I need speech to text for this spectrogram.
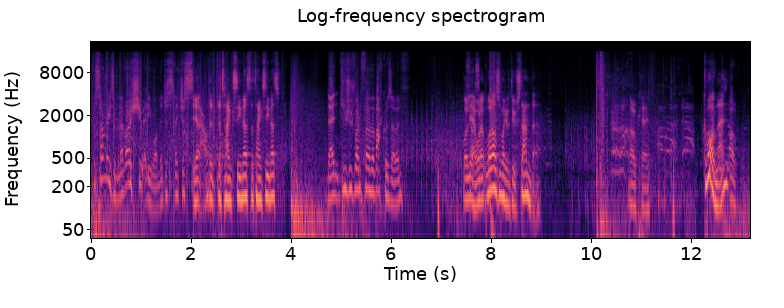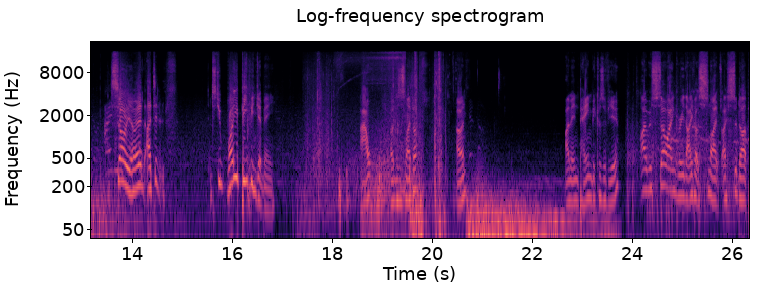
For some reason, whenever I shoot anyone, they just they just sit Yeah, down. the, the tank's seen us. The tank's seen us. Then you just run further backwards, Owen. Well, yeah, what, what else am I going to do? Stand there? Okay. Come on, then. Oh, sorry, Owen. I didn't. Did you? Why are you beeping at me? Ow! Oh, there's a sniper. Owen. I'm in pain because of you. I was so angry that I got sniped. I stood up,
